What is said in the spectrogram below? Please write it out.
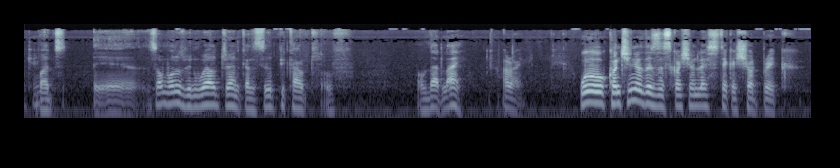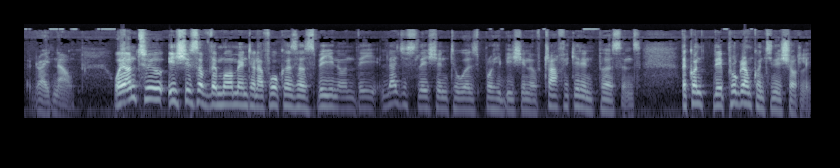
Okay. But uh, someone who's been well trained can still pick out of of that lie. All right. We'll continue this discussion. Let's take a short break right now. We're on to issues of the moment, and our focus has been on the legislation towards prohibition of trafficking in persons. The, the program continues shortly.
